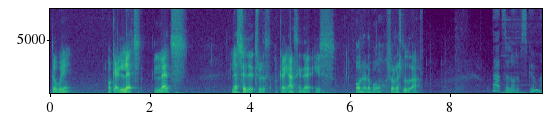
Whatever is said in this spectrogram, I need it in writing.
Do we? Okay, let's let's let's say the truth. Okay, I think that is honorable. So let's do that. That's a lot of skooma.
